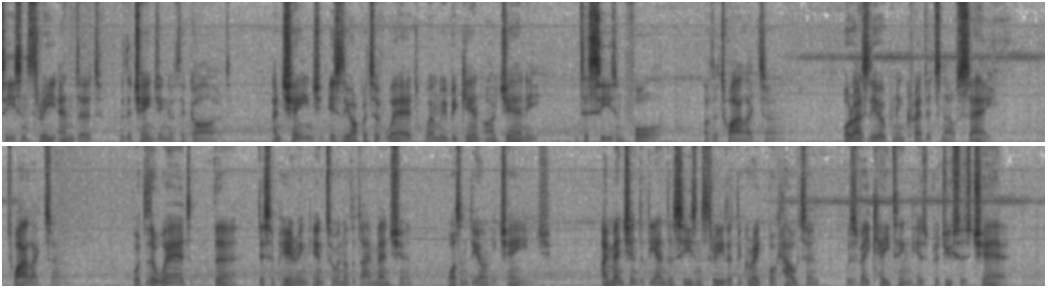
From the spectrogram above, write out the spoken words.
Season 3 ended with the changing of the guard, and change is the operative word when we begin our journey into Season 4 of The Twilight Zone, or as the opening credits now say, Twilight Zone. But the word the disappearing into another dimension wasn't the only change. I mentioned at the end of season 3 that the great Buck Houghton was vacating his producer's chair,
